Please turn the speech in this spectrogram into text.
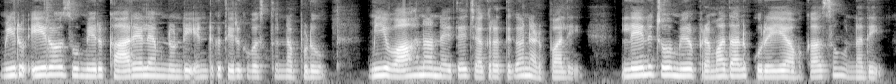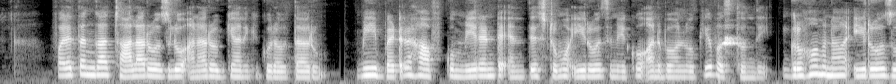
మీరు ఈరోజు మీరు కార్యాలయం నుండి ఇంటికి తిరిగి వస్తున్నప్పుడు మీ వాహనాన్ని అయితే జాగ్రత్తగా నడపాలి. లేనిచో మీరు ప్రమాదాలు గురయ్యే అవకాశం ఉన్నది. ఫలితంగా చాలా రోజులు అనారోగ్యానికి గురవుతారు. మీ బెటర్ హాఫ్కు మీరంటే ఎంత ఇష్టమో ఈరోజు మీకు అనుభవంలోకి వస్తుంది. గృహమున ఈరోజు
